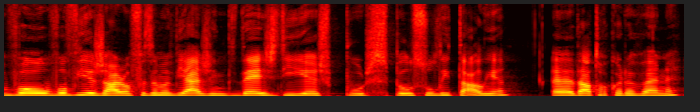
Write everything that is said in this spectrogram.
vou, vou viajar, vou fazer uma viagem de 10 dias por, pelo sul de Itália, da autocaravana.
